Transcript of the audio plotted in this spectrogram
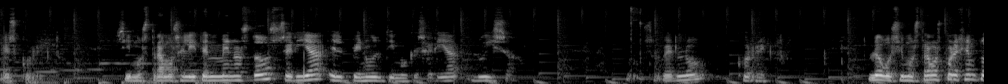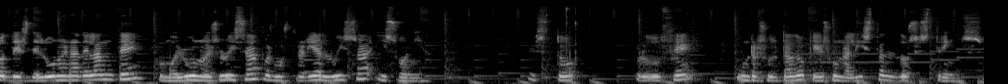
Es correcto. Si mostramos el ítem menos 2 sería el penúltimo, que sería Luisa. Vamos a verlo. Correcto. Luego, si mostramos, por ejemplo, desde el 1 en adelante, como el 1 es Luisa, pues mostraría Luisa y Sonia. Esto produce un resultado que es una lista de dos strings.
